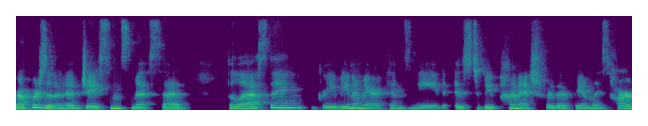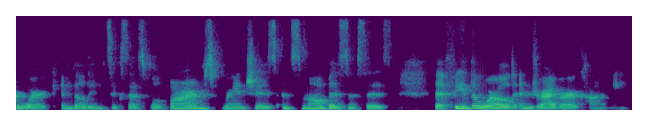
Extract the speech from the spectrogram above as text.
Representative Jason Smith said, the last thing grieving Americans need is to be punished for their families' hard work in building successful farms, ranches, and small businesses that feed the world and drive our economy.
